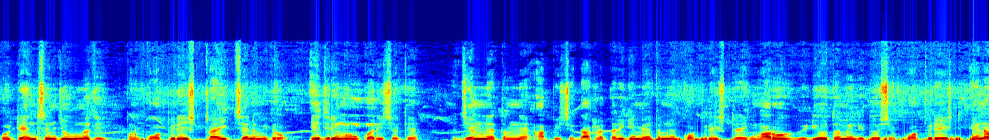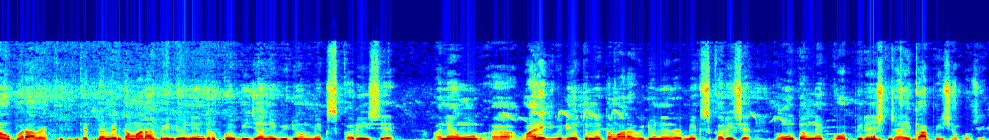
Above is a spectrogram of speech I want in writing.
કોઈ ટેન્શન જેવું નથી, પણ કોપીરાઇટ સ્ટ્રાઇક છે ને મિત્રો, એ જ રિમૂવ કરી શકે. જેમને તમને આપી છે. દાખલા તરીકે મેં તમને કોપીરાઇટ સ્ટ્રાઇક મારો વીડિયો તમે લીધો છે. કોપીરાઇટ એના ઉપર આવે કે તમે તમારા વિડીયોની અંદર કોઈ બીજાની વીડિયો મિક્સ કરી છે અને હું મારી જ વીડિયો તમે તમારા વિડીયોની અંદર મિક્સ કરી છે, તો હું તમને કોપીરાઇટ સ્ટ્રાઇક આપી શકું છું.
